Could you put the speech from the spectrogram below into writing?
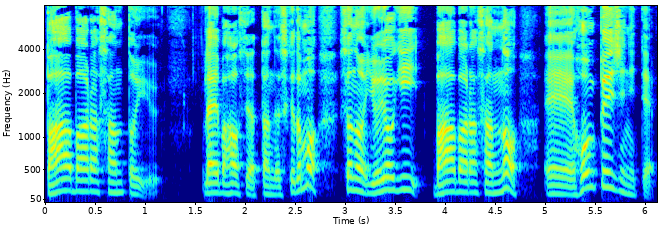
バーバラさんというライブハウスやったんですけども、その代々木バーバラさんの、えーホームページにて、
